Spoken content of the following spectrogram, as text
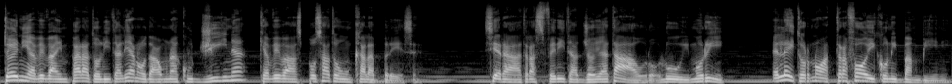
Tony aveva imparato l'italiano da una cugina che aveva sposato un calabrese si era trasferita a Gioia Tauro, lui morì e lei tornò a Trafoi con i bambini.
